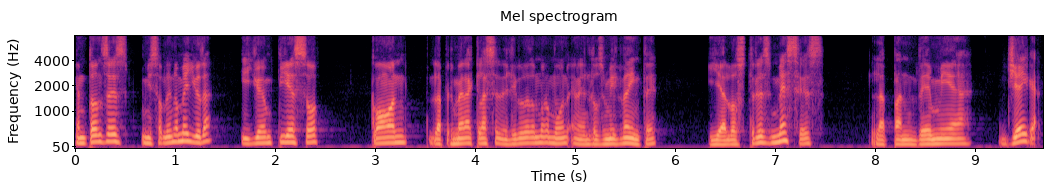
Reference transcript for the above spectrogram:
Entonces, mi sobrino me ayuda y yo empiezo con la primera clase del libro de Mormón en el 2020 y a los tres meses la pandemia llega.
